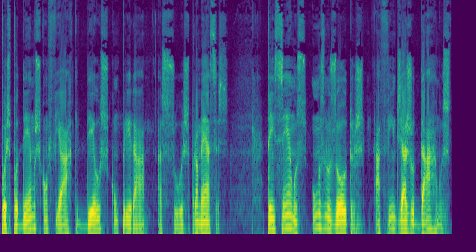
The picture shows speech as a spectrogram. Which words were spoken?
pois podemos confiar que Deus cumprirá as suas promessas. Pensemos uns nos outros, a fim de ajudarmos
